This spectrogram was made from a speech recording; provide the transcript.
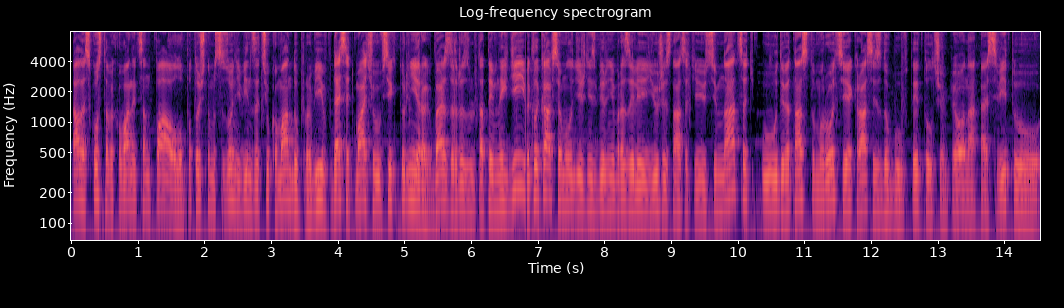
Талес Коста вихованець Сан Пауло. У поточному сезоні він за цю команду провів 10 матчів у всіх турнірах без результативних дій. Викликався в молодіжній збірні Бразилії U16 і U17. У 19-му році якраз і здобув титул чемпіона е, світу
